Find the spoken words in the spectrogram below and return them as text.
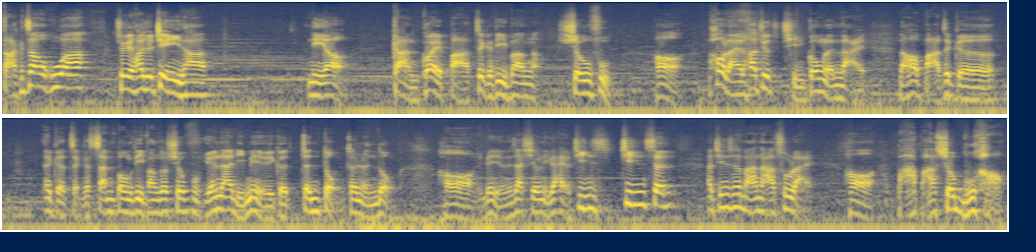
打个招呼啊，所以他就建议他，你要赶快把这个地方啊修复，哦，后来他就请工人来，然后把这个那个整个山崩地方都修复，原来里面有一个真洞真人洞，哦，里面有人在修，里面还有金金身，他金身把它拿出来，哦，把它把它修补好，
